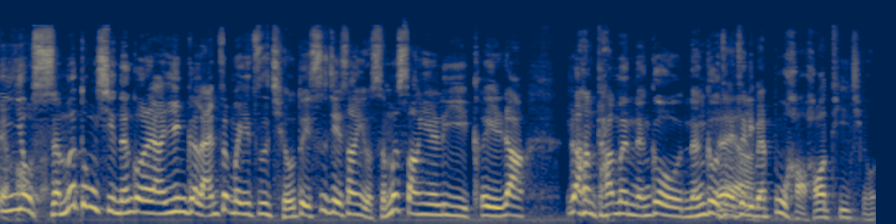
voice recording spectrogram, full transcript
你有什么东西能够让英格兰这么一支球队，世界上有什么商业利益可以让让他们能够能够在这里边不好好踢球？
